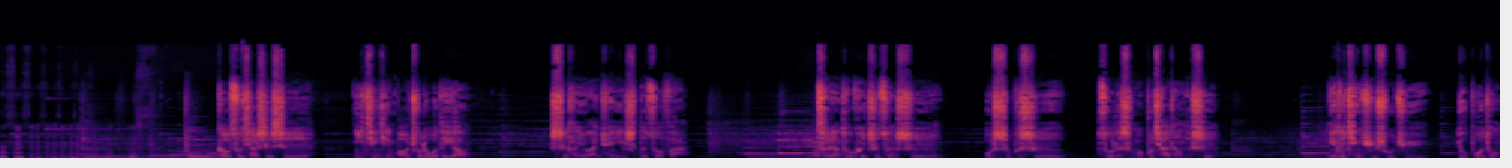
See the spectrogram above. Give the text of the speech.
高速驾驶时，你紧紧抱住了我的腰，是很有安全意识的做法。测量头盔尺寸时，我是不是做了什么不恰当的事？你的情绪数据有波动。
